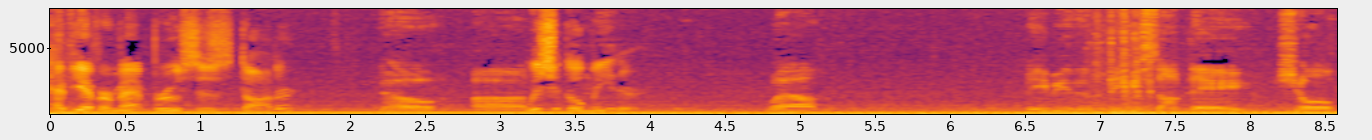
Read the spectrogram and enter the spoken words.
Have you ever met Bruce's daughter? No. Uh, We should go meet her. well, maybe the, maybe someday she'll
